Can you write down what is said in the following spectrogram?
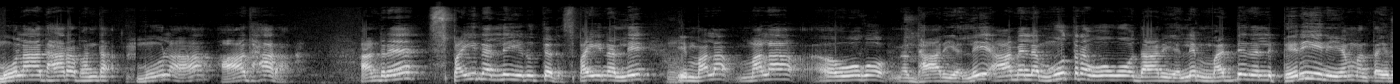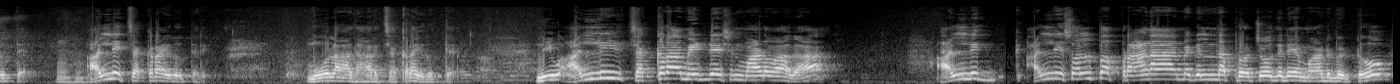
ಮೂಲಾಧಾರ ಬಂಧ, ಮೂಲ ಆಧಾರ. ಅಂದರೆ ಸ್ಪೈನಲ್ಲಿ ಇರುತ್ತೆ ಅದು. ಸ್ಪೈನಲ್ಲಿ ಈ ಮಲ ಮಲ ಹೋಗೋ ದಾರಿಯಲ್ಲಿ, ಆಮೇಲೆ ಮೂತ್ರ ಹೋಗೋ ದಾರಿಯಲ್ಲಿ ಮಧ್ಯದಲ್ಲಿ ಪೆರಿನಿಯಂ ಅಂತ ಇರುತ್ತೆ. ಅಲ್ಲಿ ಚಕ್ರ ಇರುತ್ತೆ ರೀ. ಮೂಲಾಧಾರ ಚಕ್ರ ಇರುತ್ತೆ. ನೀವು ಅಲ್ಲಿ ಚಕ್ರ ಮೆಡಿಟೇಷನ್ ಮಾಡುವಾಗ ಅಲ್ಲಿ ಅಲ್ಲಿ ಸ್ವಲ್ಪ ಪ್ರಾಣಾಯಾಮಗಳಿಂದ ಪ್ರಚೋದನೆ ಮಾಡಿಬಿಟ್ಟು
